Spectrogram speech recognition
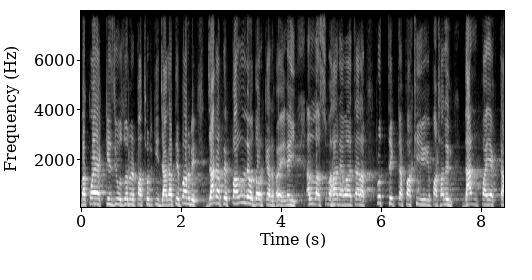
বা কয়েক কেজি ওজনের পাথর কি জাগাতে পারবে? জাগাতে পারলেও দরকার হয় নাই। আল্লাহ সুবাহ তারা প্রত্যেকটা পাখি পাঠালেন, ডান পায়ে একটা,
